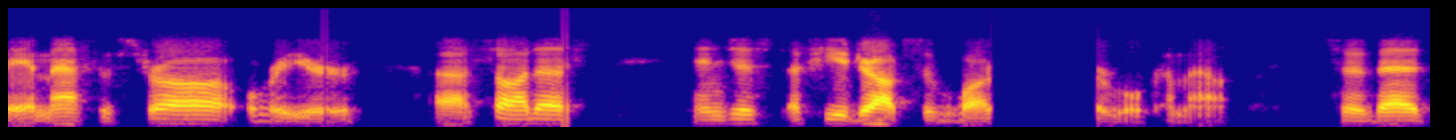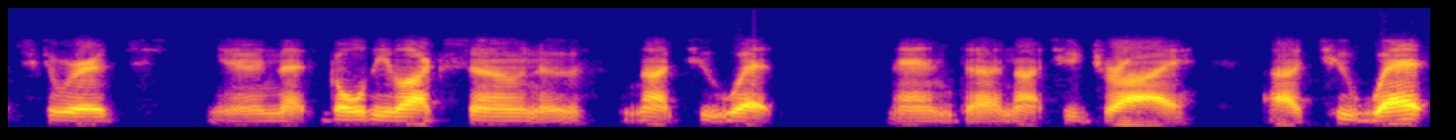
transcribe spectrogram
say a massive straw or your uh, sawdust, and just a few drops of water will come out. So that's to where it's you know in that Goldilocks zone of not too wet and uh, not too dry. Uh, too wet,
